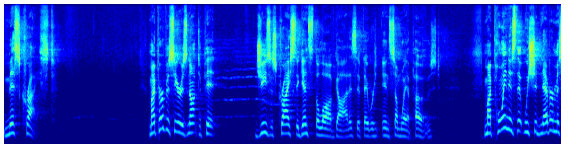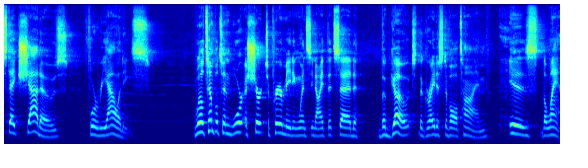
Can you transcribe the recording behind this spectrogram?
miss Christ. My purpose here is not to pit Jesus Christ against the law of God as if they were in some way opposed. My point is that we should never mistake shadows for realities. Will Templeton wore a shirt to prayer meeting Wednesday night that said, The goat, the greatest of all time, is the lamb.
